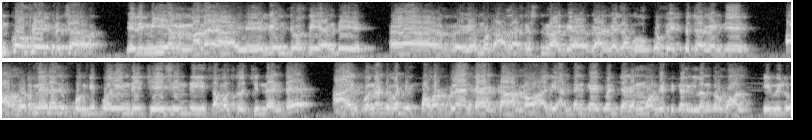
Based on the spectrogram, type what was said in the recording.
ఇంకో ఫేక్ ప్రచారం ఇది మీ మన ఏబిఎన్ జ్యోతి ఎండి ఏమో రాధాకృష్ణ గారి మీద ఒక్కో ఫేక్ ప్రచారం ఏంటి? ఆ బుడ మీద అది పొంగిపోయింది చేసింది ఈ సమస్య వచ్చిందంటే ఆయనకున్నటువంటి పవర్ ప్లాంట్ ఆయన కారణం. అది అడ్డంకైపోయిన అయిపోయిన జగన్మోహన్ రెడ్డి గారు వీళ్ళందరూ వాళ్ళ టీవీలు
